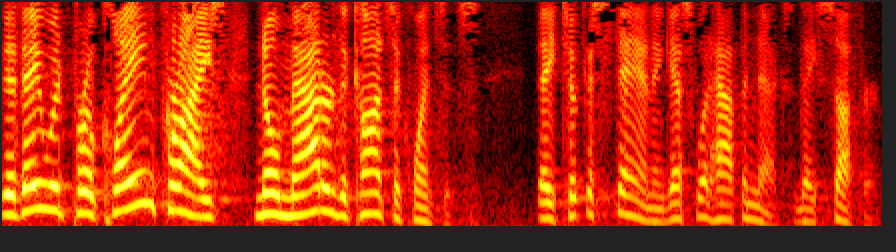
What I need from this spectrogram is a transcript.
that they would proclaim Christ no matter the consequences. They took a stand, and guess what happened next? They suffered.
